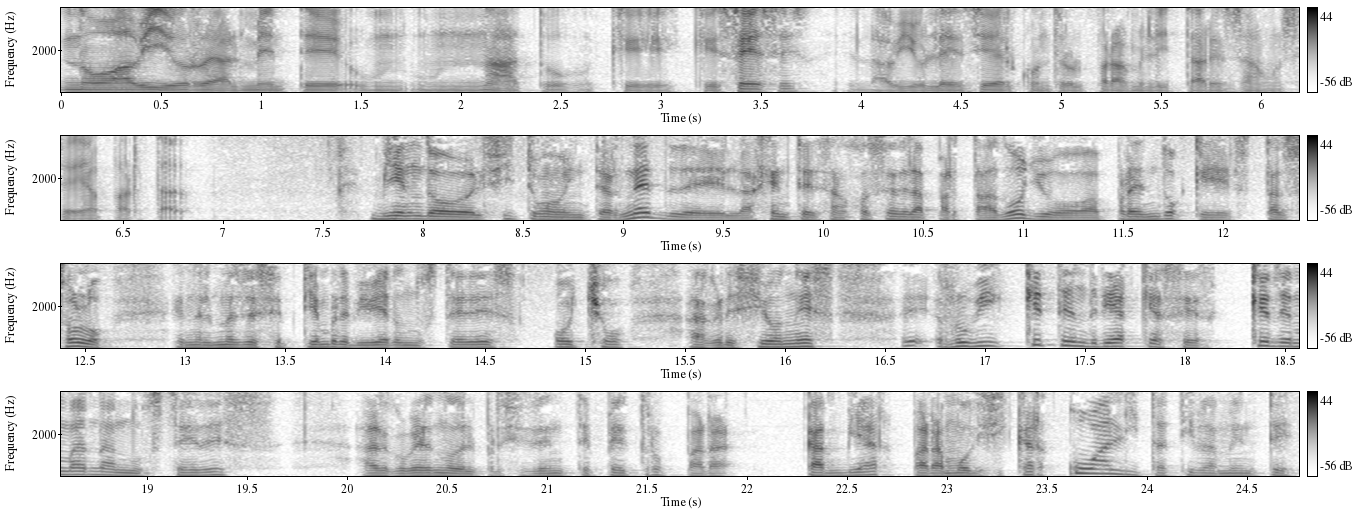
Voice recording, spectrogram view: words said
no ha habido realmente un, un nato que, que, cese la violencia y el control paramilitar en San José de Apartado. Viendo el sitio internet de la gente de San José del Apartado, yo aprendo que tan solo en el mes de septiembre vivieron ustedes ocho agresiones. Eh, Rubí, ¿qué tendría que hacer? ¿Qué demandan ustedes al gobierno del presidente Petro para cambiar, para modificar cualitativamente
